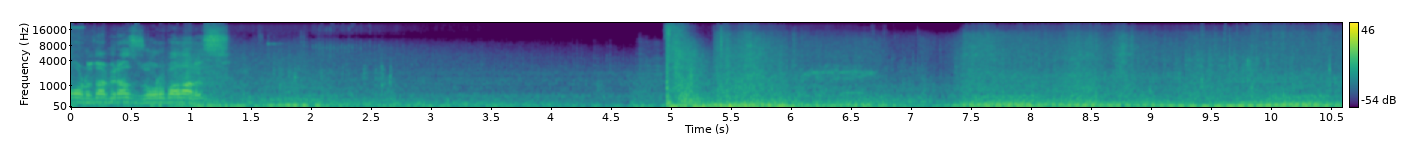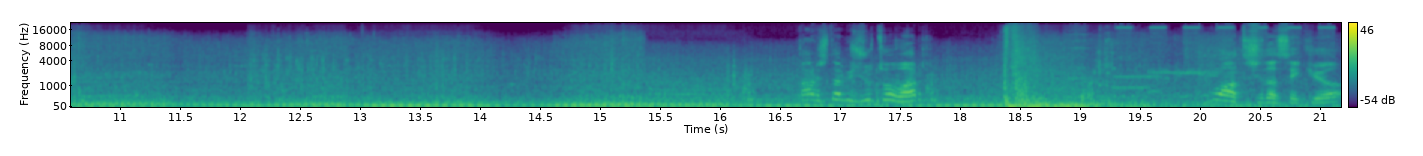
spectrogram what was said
onu da biraz zorbalarız. Karşıda bir Juto var. Bu atışı da sekiyor.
